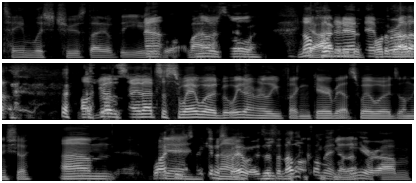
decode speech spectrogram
team list Tuesday of the year." Uh, Not at all. Not Yeah, putting it out there, brother. About I was about to say that's a swear word, but we don't really fucking care about swear words on this show. Um, Well, actually, Yeah, speaking of no, swear words, there's another comment about here. Um,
